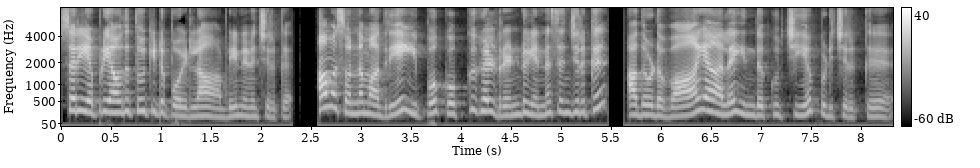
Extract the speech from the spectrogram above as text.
சரி எப்படியாவது தூக்கிட்டு போயிடலாம் அப்படின்னு நினைச்சிருக்கு. ஆமா சொன்ன மாதிரியே இப்போ கொக்குகள் ரெண்டும் என்ன செஞ்சிருக்கு? அதோட வாயால இந்த குச்சிய பிடிச்சிருக்கு.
